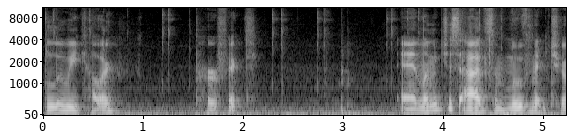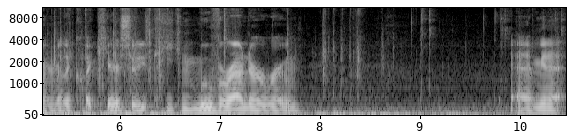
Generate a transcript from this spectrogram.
bluey color. Perfect. And let me just add some movement to him really quick here so he can move around our room. And I'm going to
